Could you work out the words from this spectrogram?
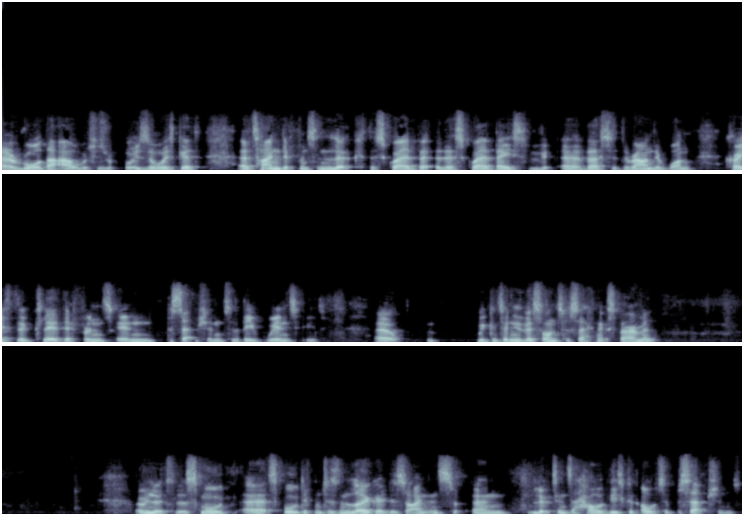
uh, wrought that out, which is is always good. A time difference in look, the square the square base uh, versus the rounded one, created a clear difference in perception to the people we interviewed. Uh, we continue this on to a second experiment. And we looked at the small uh, small differences in logo design and, and looked into how these could alter perceptions.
